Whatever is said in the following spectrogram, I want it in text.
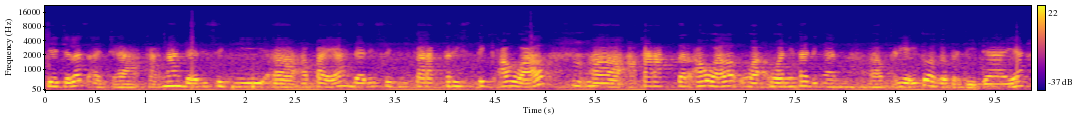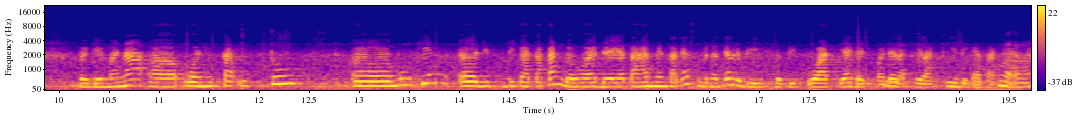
Ya jelas ada karena dari segi eh, apa ya, dari segi karakteristik awal, Eh, karakter awal wa- wanita dengan eh, pria itu agak berbeda ya. Bagaimana eh, wanita itu eh, mungkin eh, di- dikatakan bahwa daya tahan mentalnya sebenarnya lebih lebih kuat ya daripada Iya. laki-laki dikatakan. Heeh.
